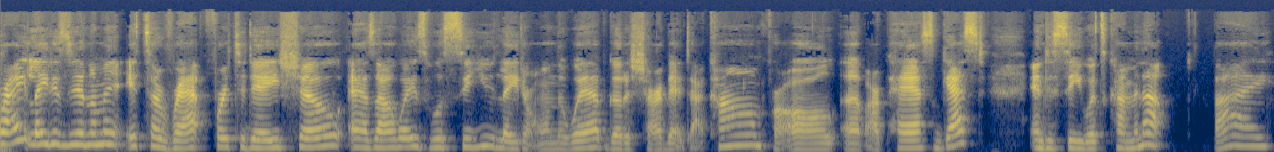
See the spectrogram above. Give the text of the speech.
right, ladies and gentlemen, it's a wrap for today's show. As always, we'll see you later on the web. Go to sharvette.com for all of our past guests and to see what's coming up. Bye.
